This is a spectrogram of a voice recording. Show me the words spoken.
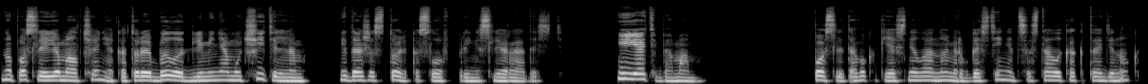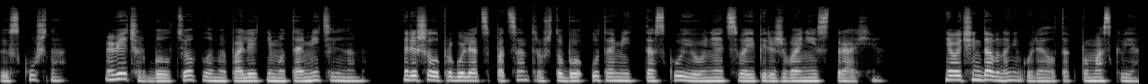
но после ее молчания, которое было для меня мучительным, и даже столько слов принесли радость. И я тебя, мам. После того, как я сняла номер в гостинице, стало как-то одиноко и скучно. Вечер был теплым и по-летнему томительным. Решила прогуляться по центру, чтобы утомить тоску и унять свои переживания и страхи. Я очень давно не гуляла так по Москве.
